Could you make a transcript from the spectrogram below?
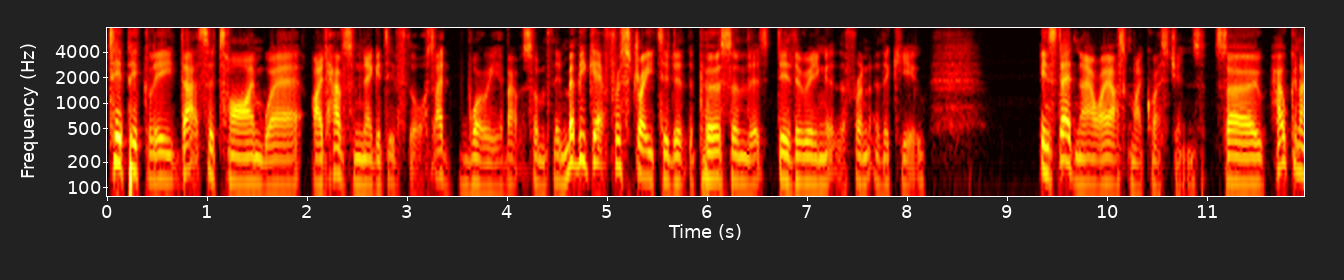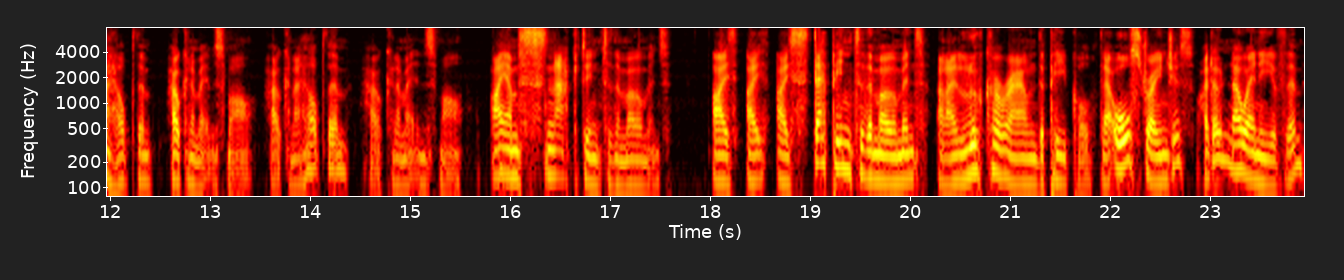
typically that's a time where I'd have some negative thoughts. I'd worry about something, maybe get frustrated at the person that's dithering at the front of the queue. Instead, now I ask my questions. So, how can I help them? How can I make them smile? How can I help them? How can I make them smile? I am snapped into the moment. I, I, I step into the moment and I look around the people. They're all strangers. I don't know any of them,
